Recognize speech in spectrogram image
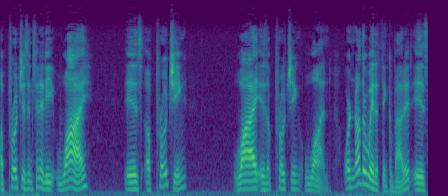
approaches infinity, y is approaching y is approaching 1. Or another way to think about it is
